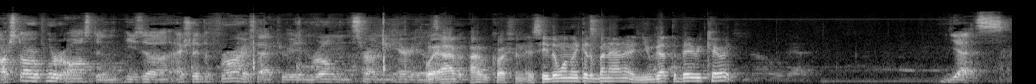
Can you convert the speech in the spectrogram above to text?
our star reporter Austin. He's uh, actually at the Ferrari factory in Rome and the surrounding areas. Wait, I have, I have a question. Is he the one that got a banana and you got the baby carrot? Yes.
